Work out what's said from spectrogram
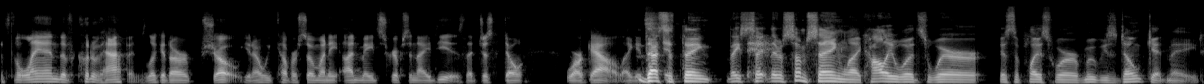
It's the land of could have happened. Look at our show. You know, we cover so many unmade scripts and ideas that just don't work out. Like it's, That's the thing. They say there's some saying like Hollywood's where is the place where movies don't get made.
